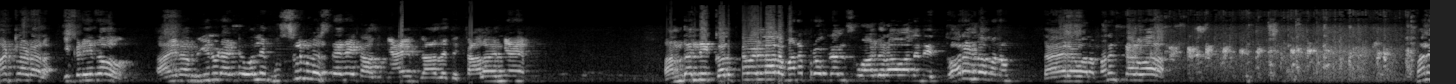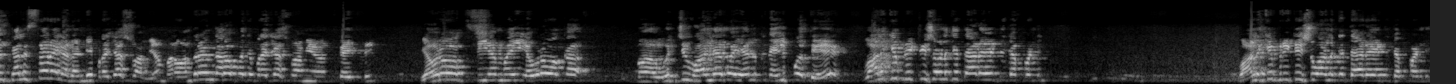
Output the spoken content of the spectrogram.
మాట్లాడాలా? ఇక్కడ ఏదో ఆయన వీరుడు అంటే ఓన్లీ ముస్లింలు వస్తేనే కాదు న్యాయం కాదు అది చాలా అన్యాయం. అందరినీ కలుపు వెళ్ళాలి మన ప్రోగ్రామ్స్ వాళ్ళు రావాలనే ధోరణిలో మనం తయారవ్వాలి మనం కలవాలా? మనం కలిస్తేనే కదండి ప్రజాస్వామ్యం మనం అందరం కలవకపోతే ప్రజాస్వామ్యం ఎందుకైంది? ఎవరో ఒక సీఎం ఎవరో ఒక వచ్చి వాళ్ళేదో ఏలుకుని వెళ్ళిపోతే వాళ్ళకి బ్రిటిష్ వాళ్ళకి తేడా ఏంటి చెప్పండి? వాళ్ళకి బ్రిటిష్ వాళ్ళకి తేడా ఏంటి చెప్పండి?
